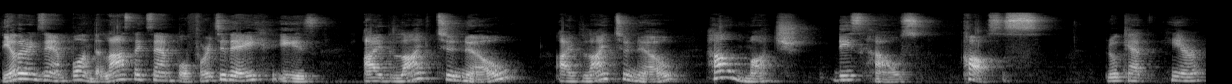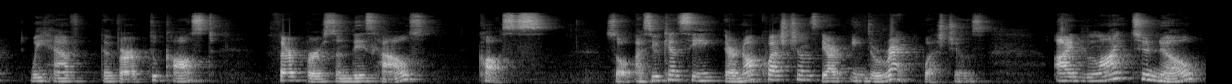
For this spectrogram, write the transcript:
The other example and the last example for today is I'd like to know, I'd like to know how much this house costs. Look at here, we have the verb to cost, third person, this house costs. So as you can see, they're not questions, they are indirect questions. I'd like to know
